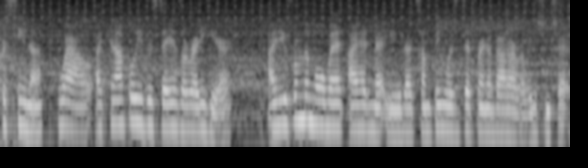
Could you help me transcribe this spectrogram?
Kristina, wow, I cannot believe this day is already here. I knew from the moment I had met you that something was different about our relationship.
